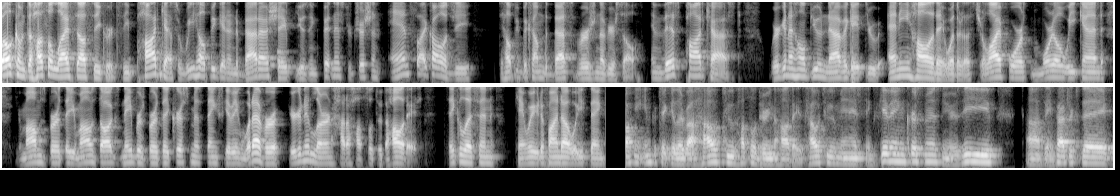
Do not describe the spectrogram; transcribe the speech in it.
Welcome to Hustle Lifestyle Secrets, the podcast where we help you get into badass shape using fitness, nutrition, and psychology to help you become the best version of yourself. In this podcast, we're going to help you navigate through any holiday, whether that's July 4th, Memorial Weekend, your mom's birthday, your mom's dog's neighbor's birthday, Christmas, Thanksgiving, whatever. You're going to learn how to hustle through the holidays. Take a listen. Can't wait to find out what you think. Talking in particular about how to hustle during the holidays, how to manage Thanksgiving, Christmas, New Year's Eve, uh, St. Patrick's Day,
